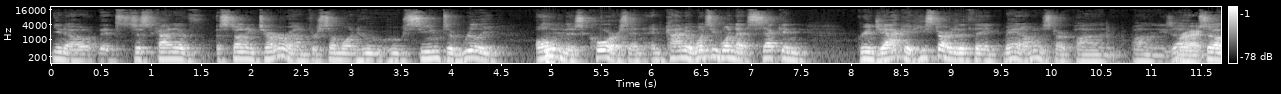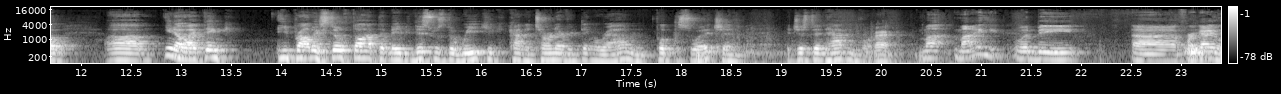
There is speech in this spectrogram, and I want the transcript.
you know, it's just kind of a stunning turnaround for someone who, who seemed to really own this course. And, and kind of once he won that second green jacket, he started to think, man, I'm going to start piling, piling these up. Right. So, um, you know, I think he probably still thought that maybe this was the week he could kind of turn everything around and flip the switch, and it just didn't happen for him. Right. My, mine would be uh, for a guy who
